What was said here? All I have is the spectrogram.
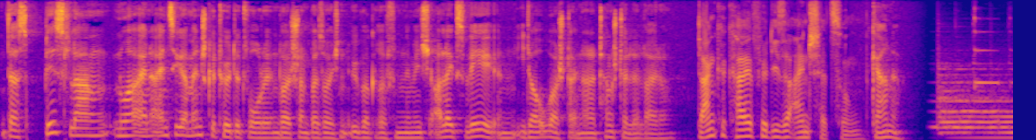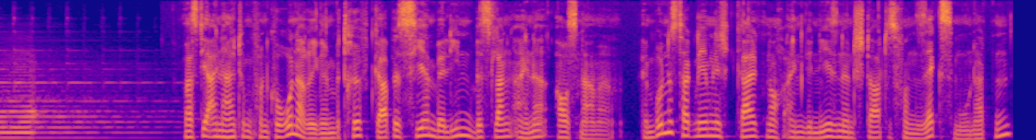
dass bislang nur ein einziger Mensch getötet wurde in Deutschland bei solchen Übergriffen, nämlich Alex W. in Ida Oberstein an der Tankstelle leider. Danke Kai für diese Einschätzung. Gerne. Was die Einhaltung von Corona-Regeln betrifft, gab es hier in Berlin bislang eine Ausnahme. Im Bundestag nämlich galt noch ein genesenen Status von sechs Monaten,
